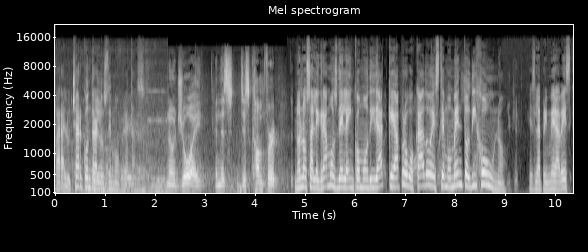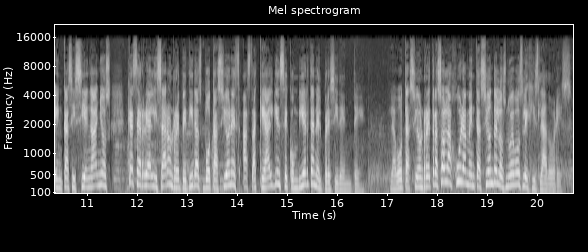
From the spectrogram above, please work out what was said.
para luchar contra los demócratas. no joy in this discomfort. No nos alegramos de la incomodidad que ha provocado este momento, dijo uno. Es la primera vez en casi 100 años que se realizaron repetidas votaciones hasta que alguien se convierta en el presidente. La votación retrasó la juramentación de los nuevos legisladores.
